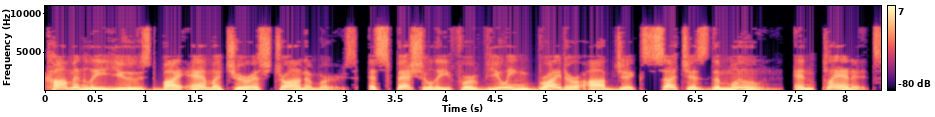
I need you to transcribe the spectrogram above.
Commonly used by amateur astronomers, especially for viewing brighter objects such as the Moon, and planets,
